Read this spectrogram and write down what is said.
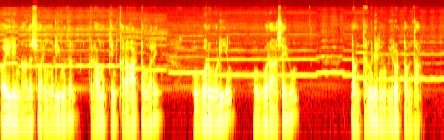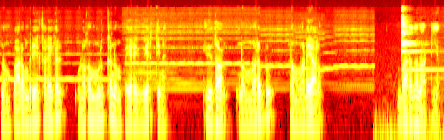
கோயிலின் நாதஸ்வரம் ஒலி முதல் கிராமத்தின் கரகாட்டம் வரை ஒவ்வொரு ஒலியும் ஒவ்வொரு அசைவும் நம் தமிழரின் உயிரோட்டம்தான். நம் பாரம்பரிய கலைகள் உலகம் முழுக்க நம் பெயரை உயர்த்தின. இதுதான் நம் மரபு நம் அடையாளம். பரதநாட்டியம்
